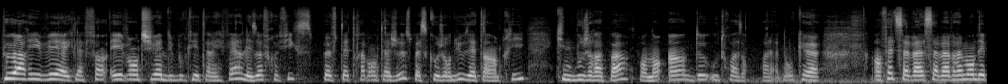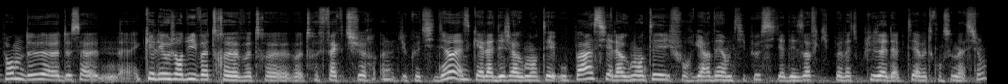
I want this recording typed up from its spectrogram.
peut arriver avec la fin éventuelle du bouclier tarifaire, les offres fixes peuvent être avantageuses parce qu'aujourd'hui, vous êtes à un prix qui ne bougera pas pendant un, deux ou trois ans. Voilà. Donc, euh, en fait, ça va, ça va vraiment dépendre de, ça. Quelle est aujourd'hui votre, votre, votre facture euh, du quotidien Est-ce qu'elle a déjà augmenté ou pas? Si elle a augmenté, il faut regarder un petit peu s'il y a des offres qui peuvent être plus adaptées à votre consommation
